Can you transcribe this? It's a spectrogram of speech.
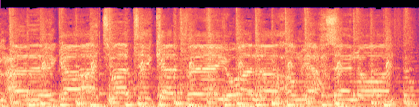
معلقات ما تكفي ولا هم يحزنون.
